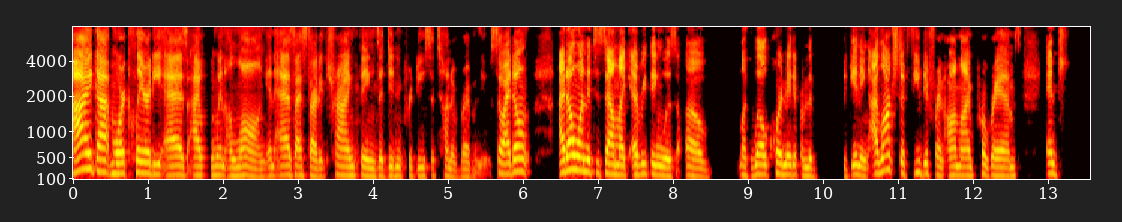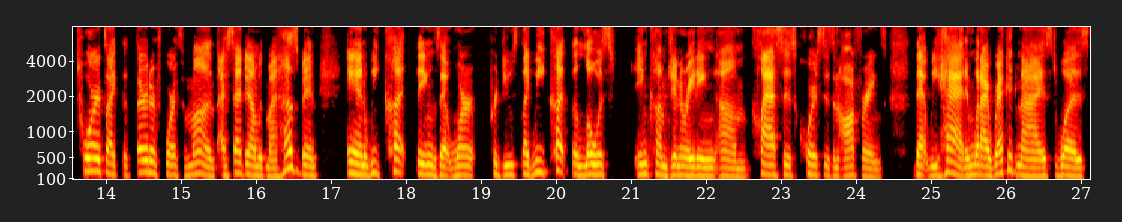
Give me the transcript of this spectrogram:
i got more clarity as i went along and as i started trying things that didn't produce a ton of revenue. So i don't i don't want it to sound like everything was uh like well coordinated from the beginning. I launched a few different online programs and towards like the third or fourth month, I sat down with my husband and we cut things that weren't produced. Like we cut the lowest income generating um, classes, courses, and offerings that we had. And what I recognized was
